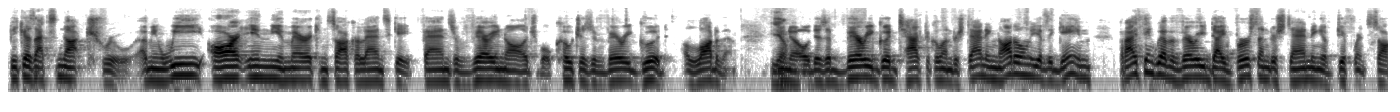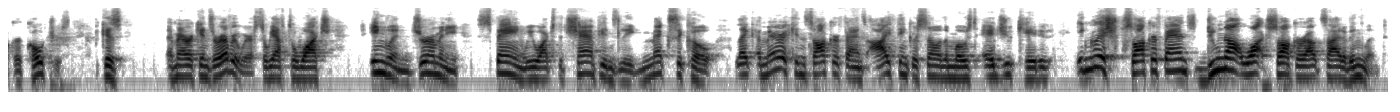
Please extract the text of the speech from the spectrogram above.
because that's not true. I mean, we are in the American soccer landscape. Fans are very knowledgeable. Coaches are very good, a lot of them. Yeah. You know, there's a very good tactical understanding, not only of the game, but I think we have a very diverse understanding of different soccer cultures because Americans are everywhere. So we have to watch England, Germany, Spain. We watch the Champions League, Mexico. Like American soccer fans, I think are some of the most educated. English soccer fans do not watch soccer outside of England.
